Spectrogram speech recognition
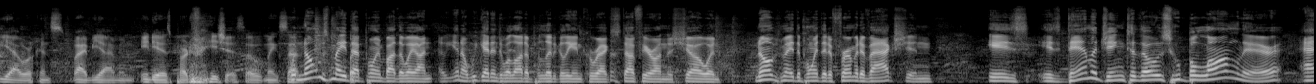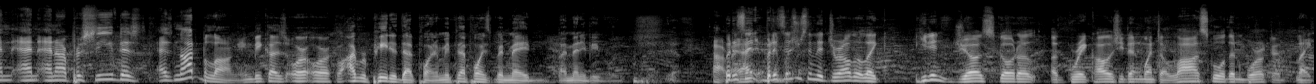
yeah, we're cons- uh, yeah. I mean, India is part of Asia, so it makes Well, sense. Noam's made that point, by the way. On you know, we get into a lot of politically incorrect stuff here on the show, and Noam's made the point that affirmative action is is damaging to those who belong there and, and, and are perceived as, as not belonging because or or. Well, I repeated that point. I mean, that point's been made by many people. Yeah. But it's in, but it's interesting that Giraldo like he didn't just go to a great college. He then went to law school, then worked at like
